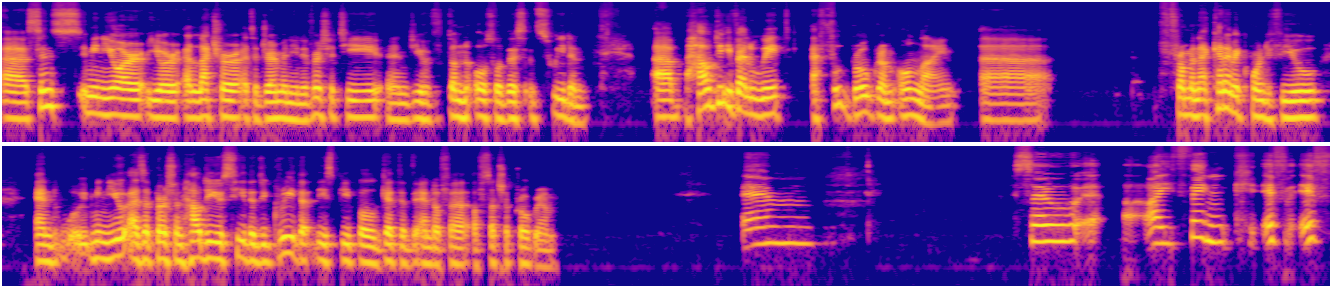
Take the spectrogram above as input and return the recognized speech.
uh, since I mean you're you're a lecturer at a German university and you have done also this in Sweden, uh, how do you evaluate a full program online uh, from an academic point of view? And I mean, you as a person, how do you see the degree that these people get at the end of a, of such a program? Um. So I think if if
